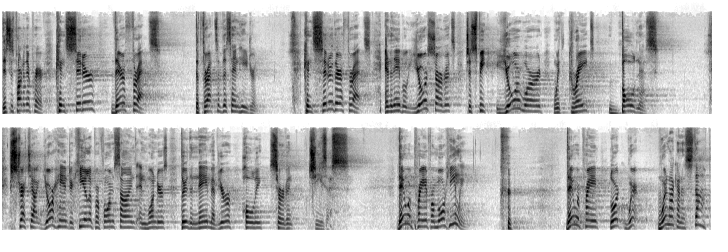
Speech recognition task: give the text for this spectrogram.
this is part of their prayer, consider their threats, the threats of the Sanhedrin. Consider their threats and enable your servants to speak your word with great boldness. Stretch out your hand to heal and perform signs and wonders through the name of your holy servant Jesus. They were praying for more healing. they were praying, Lord, we're, we're not going to stop.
